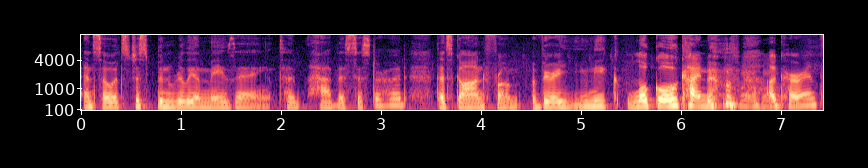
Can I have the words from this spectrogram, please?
And so it's just been really amazing to have this sisterhood that's gone from a very unique local kind of occurrence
